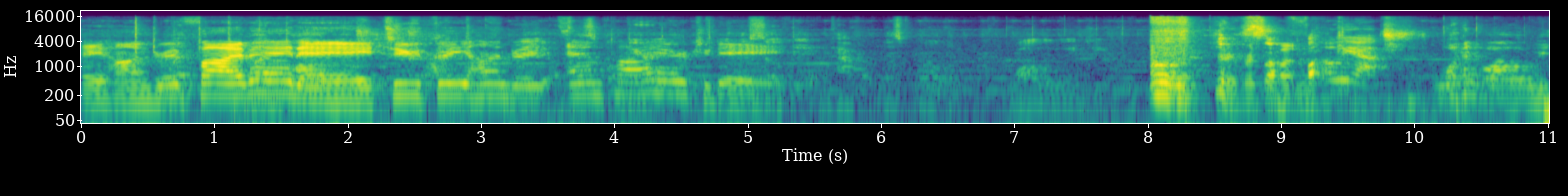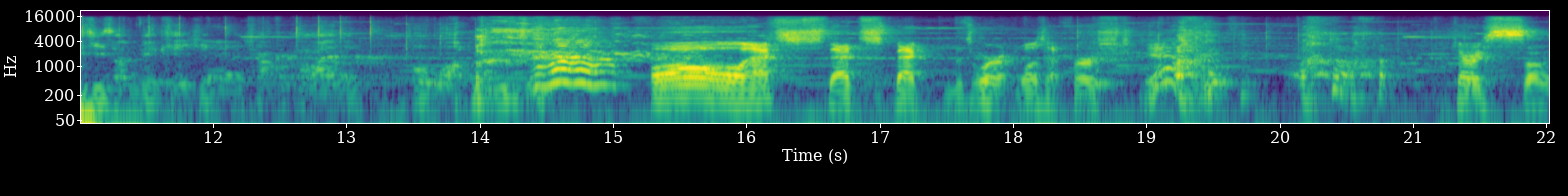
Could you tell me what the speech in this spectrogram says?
800 When- 588 when 2300 Waluigi is Empire today. Soviet capitalist world, Waluigi. Press the button. Oh yeah. When Waluigi's on vacation at a tropical island, oh Waluigi. Oh, that's that's back. That's where it was at first. Yeah. Carrie. So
